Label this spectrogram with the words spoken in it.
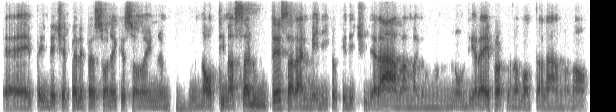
Eh, invece per le persone che sono in, in, ottima salute sarà il medico che deciderà, ma, ma non direi proprio una volta l'anno, no?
